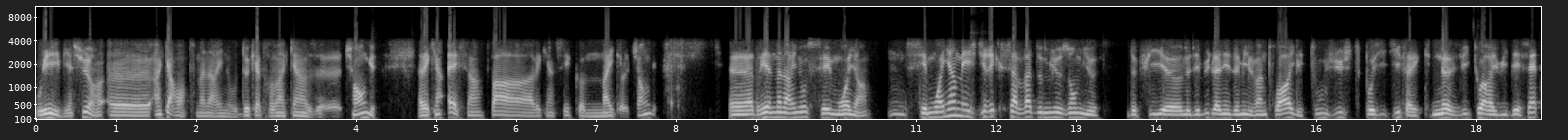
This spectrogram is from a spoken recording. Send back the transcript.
Oui, bien sûr. Euh, 1,40 Manarino, 2,95 Chang, avec un S, hein, pas avec un C comme Michael Chang. Euh, Adrien Manarino, c'est moyen. C'est moyen, mais je dirais que ça va de mieux en mieux. Depuis euh, le début de l'année 2023, il est tout juste positif avec 9 victoires et 8 défaites.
